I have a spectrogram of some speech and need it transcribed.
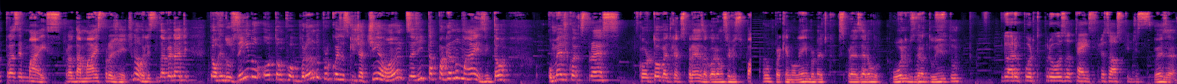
trazer mais, para dar mais pra gente. Não, eles na verdade estão reduzindo ou estão cobrando por coisas que já tinham antes, a gente tá pagando mais. Então, o Magical Express cortou o Magical Express, agora é um serviço pago. Para quem não lembra, o Magical Express era o, o ônibus gratuito. Do aeroporto pros hotéis, pros hóspedes. Pois é.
